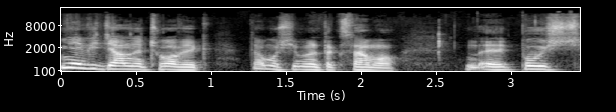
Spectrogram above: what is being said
Niewidzialny człowiek, to musimy tak samo e, pójść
